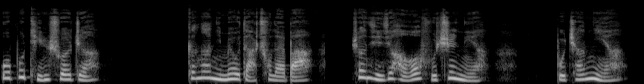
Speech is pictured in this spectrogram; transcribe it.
我不停说着。刚刚你没有打出来吧？让姐姐好好服侍你，补偿你啊！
